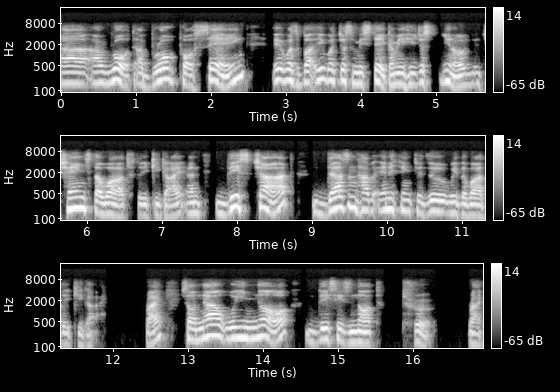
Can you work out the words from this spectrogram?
uh, wrote a blog post saying it was but it was just a mistake. I mean, he just you know changed the word to ikigai, and this chart doesn't have anything to do with the word ikigai, right? So now we know this is not true, right?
